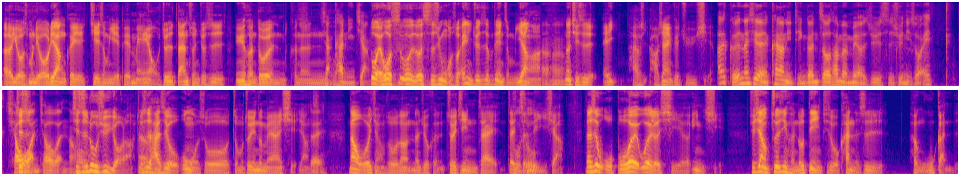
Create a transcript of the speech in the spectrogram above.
呃有什么流量可以接什么业配，没有，就是单纯就是因为很多人可能想看你讲，对，或是或者会私信我说，哎，你觉得这部电影怎么样啊？那其实哎，还好像也可以继续写。哎，可是那些人看到你停更之后，他们没有继续私讯你说，哎，敲完敲完，其实陆续有啦，就是还是有问我说，怎么最近都没来写这样子。那我会讲说，那那就可能最近再再整理一下，但是我不会为了写而硬写。就像最近很多电影，其实我看的是很无感的，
